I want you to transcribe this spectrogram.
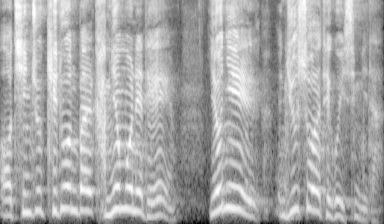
어, 진주 기도원발 감염원에 대해 연일 뉴스화되고 있습니다.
